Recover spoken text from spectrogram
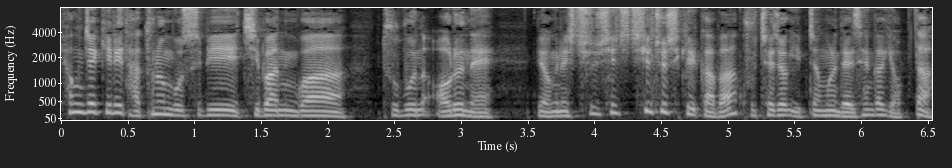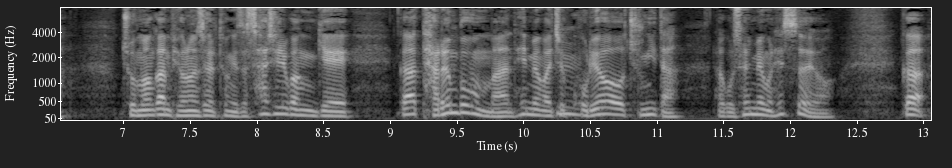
형제끼리 다투는 모습이 집안과 두 분 어른의 명예를 실추- 실추시킬까봐 구체적 입장문을 낼 생각이 없다. 조만간 변호사를 통해서 사실관계가 다른 부분만 해명할지 고려 중이다라고 설명을 했어요. 그러니까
